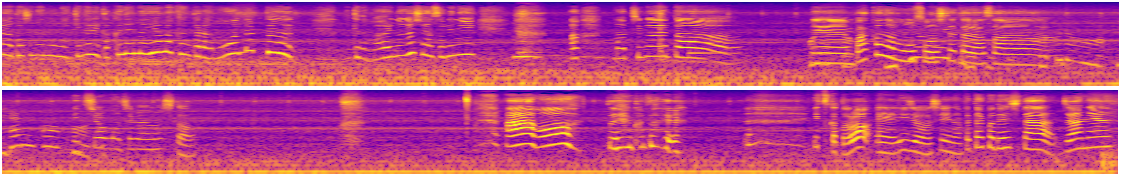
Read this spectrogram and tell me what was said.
い私なのにいきなり学年のゆうまくんから猛アタック。だけど周りの女子はそれに あ間違えた。ねえバカな妄想してたらさ道を間違えました。ああもう。ということで。いつか撮ろう、えー以上椎名ペタ子でした。じゃあね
